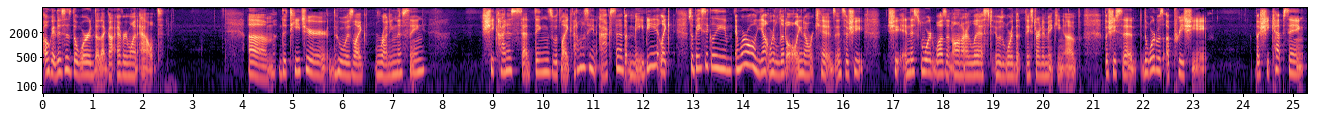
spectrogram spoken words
okay this is the word though that got everyone out. Um the teacher who was like running this thing she kind of said things with like I don't want to say an accent, but maybe like so basically, and we're all young, we're little, you know, we're kids, and so she she and this word wasn't on our list. It was a word that they started making up, but she said the word was appreciate, but she kept saying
